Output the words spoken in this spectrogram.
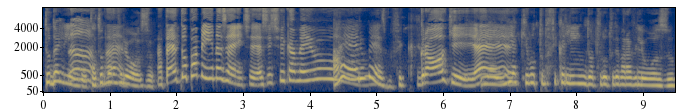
Tudo é lindo, não, tá tudo é. maravilhoso. Até dopamina, gente. A gente fica meio. Aéreo mesmo. Fica... Grog, é. E aí aquilo tudo fica lindo, aquilo tudo é maravilhoso.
